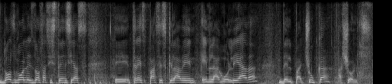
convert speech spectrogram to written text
dos goles, dos asistencias, eh, tres pases clave en, en la goleada del Pachuca a Cholos.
